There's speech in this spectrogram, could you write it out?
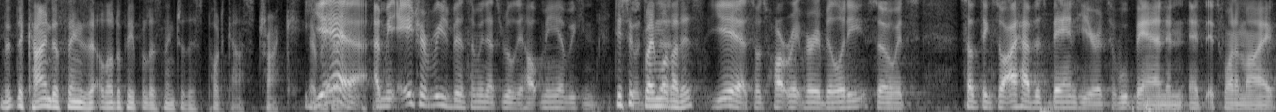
The, the kind of things that a lot of people listening to this podcast track. every day. yeah, I mean, HRV has been something that's really helped me. We can Just explain what that is. Yeah, so it's heart rate variability. So it's something. So I have this band here. It's a Whoop band, and it, it's one of my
